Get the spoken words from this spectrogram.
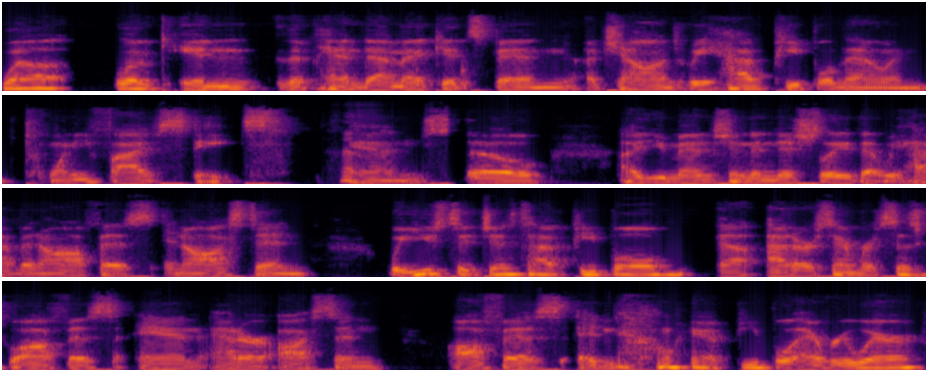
Well, look, in the pandemic, it's been a challenge. We have people now in 25 states. and so uh, you mentioned initially that we have an office in Austin. We used to just have people uh, at our San Francisco office and at our Austin office, and now we have people everywhere.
